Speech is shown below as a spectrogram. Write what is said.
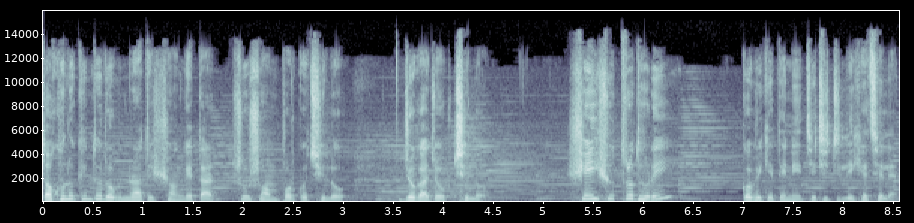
তখনও কিন্তু রবীন্দ্রনাথের সঙ্গে তার সুসম্পর্ক ছিল, যোগাযোগ ছিল। সেই সূত্র ধরেই কবিকে তিনি চিঠিটি লিখেছিলেন।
